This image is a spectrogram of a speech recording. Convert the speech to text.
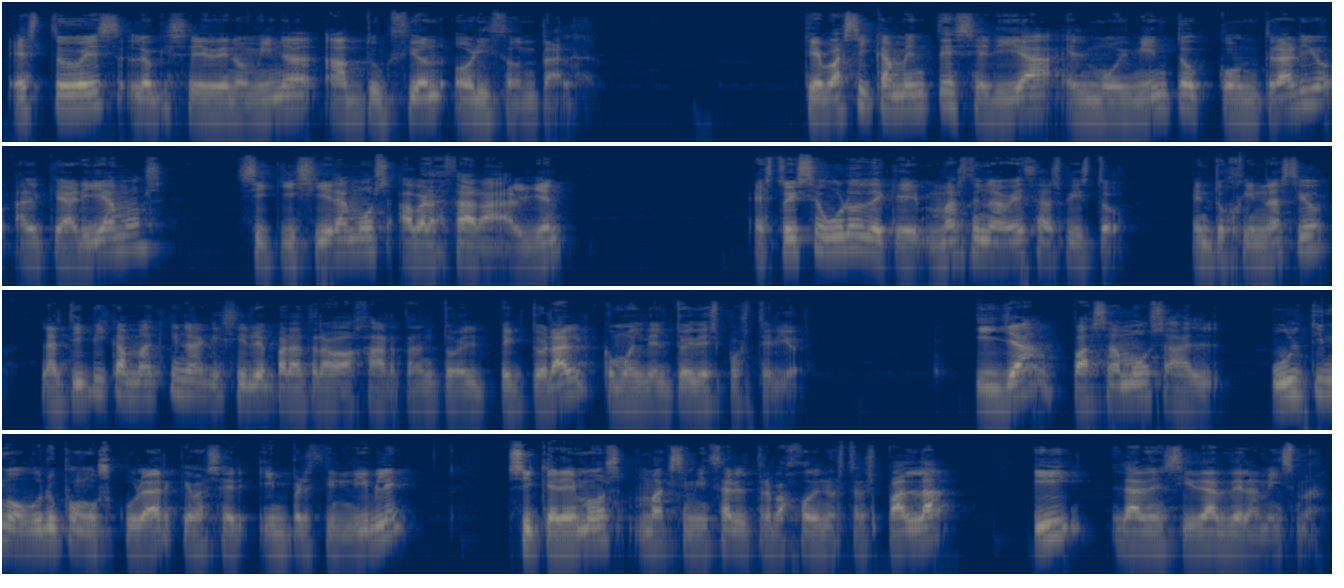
Esto es lo que se denomina abducción horizontal, que básicamente sería el movimiento contrario al que haríamos si quisiéramos abrazar a alguien. Estoy seguro de que más de una vez has visto en tu gimnasio la típica máquina que sirve para trabajar tanto el pectoral como el deltoides posterior. Y ya pasamos al último grupo muscular que va a ser imprescindible si queremos maximizar el trabajo de nuestra espalda y la densidad de la misma.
